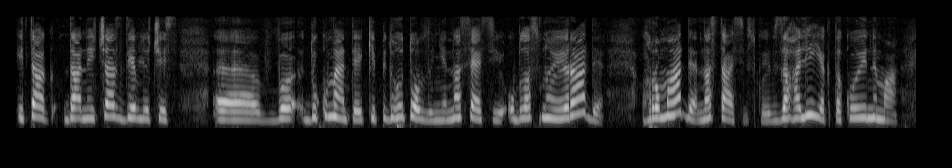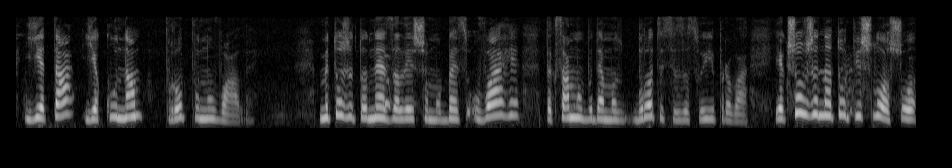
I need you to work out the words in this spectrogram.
І так, даний час, дивлячись е, в документи, які підготовлені на сесії обласної ради, громади Настасівської взагалі як такої нема. Є та, яку нам пропонували. Ми теж то не залишимо без уваги, так само будемо боротися за свої права. Якщо вже на то пішло, що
